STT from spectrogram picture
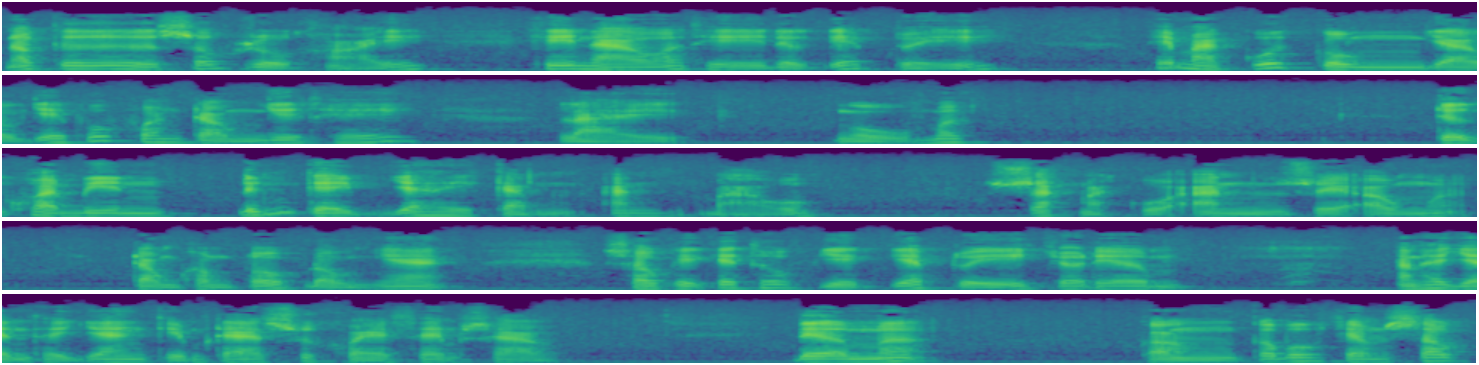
Nó cứ sốt ruột hỏi khi nào thì được ghép tủy. Thế mà cuối cùng vào giây phút quan trọng như thế lại ngủ mất. Trưởng khoa Min đứng kề vai cạnh anh bảo sắc mặt của anh rê ông á, trông không tốt đâu nha. Sau khi kết thúc việc ghép tủy cho đêm, anh hãy dành thời gian kiểm tra sức khỏe xem sao. Đêm á, còn có bố chăm sóc,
